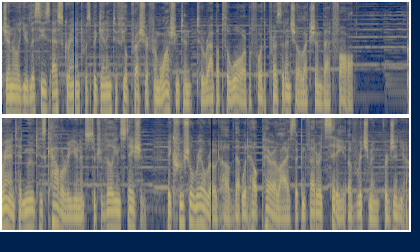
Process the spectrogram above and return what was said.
General Ulysses S. Grant was beginning to feel pressure from Washington to wrap up the war before the presidential election that fall. Grant had moved his cavalry units to Trevilian Station, a crucial railroad hub that would help paralyze the Confederate city of Richmond, Virginia.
